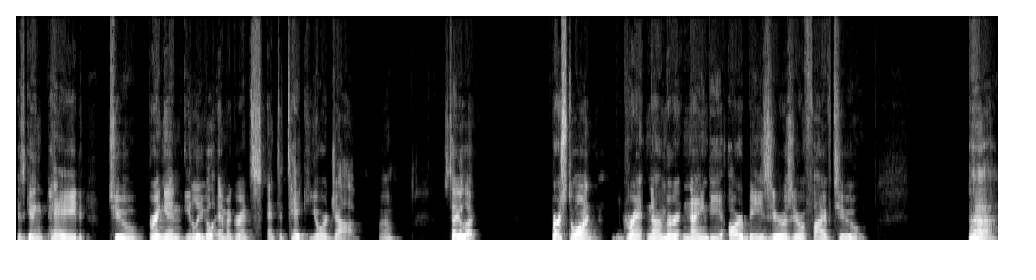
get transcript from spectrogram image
is getting paid to bring in illegal immigrants and to take your job? Well, let's take a look. First one, grant number 90RB0052.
